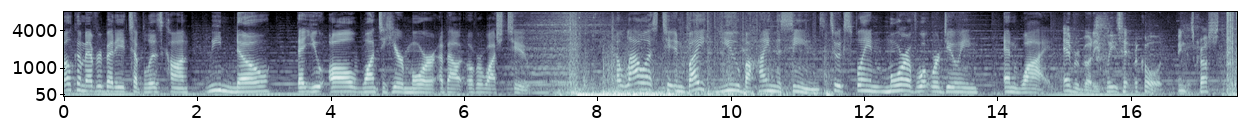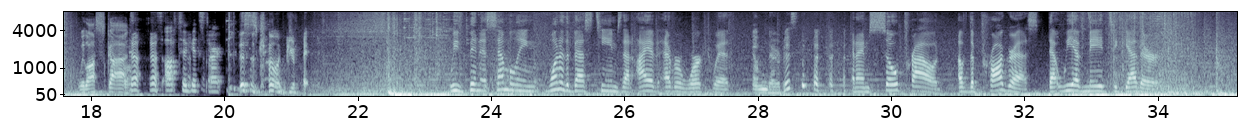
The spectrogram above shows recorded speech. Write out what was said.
Welcome, everybody, to BlizzCon. We know that you all want to hear more about Overwatch 2. Allow us to invite you behind the scenes to explain more of what we're doing and why. Everybody, please hit record. Fingers crossed. We lost Scott. It's off to a good start. This is going great. We've been assembling one of the best teams that I have ever worked with, I'm nervous. and I'm so proud of the progress that we have made together.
